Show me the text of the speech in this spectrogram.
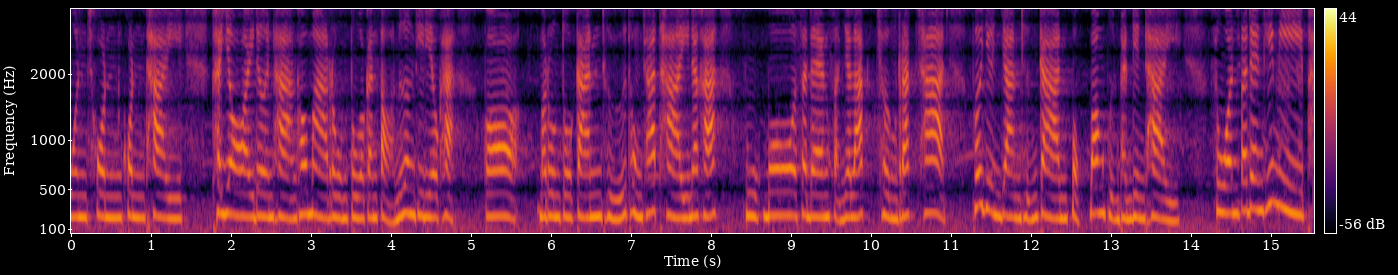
มวลชนคนไทย ทยอยเดินทางเข้ามารวมตัวกันต่อเนื่องทีเดียวค่ะ ก็ มารวมตัวกันถือธงชาติไทยนะคะผูกโบแสดงสัญลักษณ์เชิงรักชาติ เพื่อยืนยันถึงการปกป้องผืนแผ่นดินไทย ส่วนประเด็นที่มีภ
